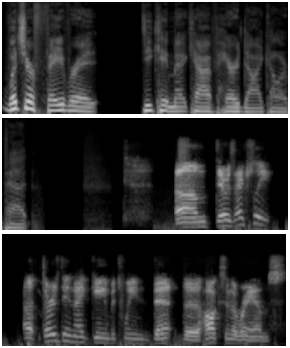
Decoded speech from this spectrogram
what's your favorite DK Metcalf hair dye color, Pat? Um, there was actually a Thursday night game between the, the Hawks and the Rams,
